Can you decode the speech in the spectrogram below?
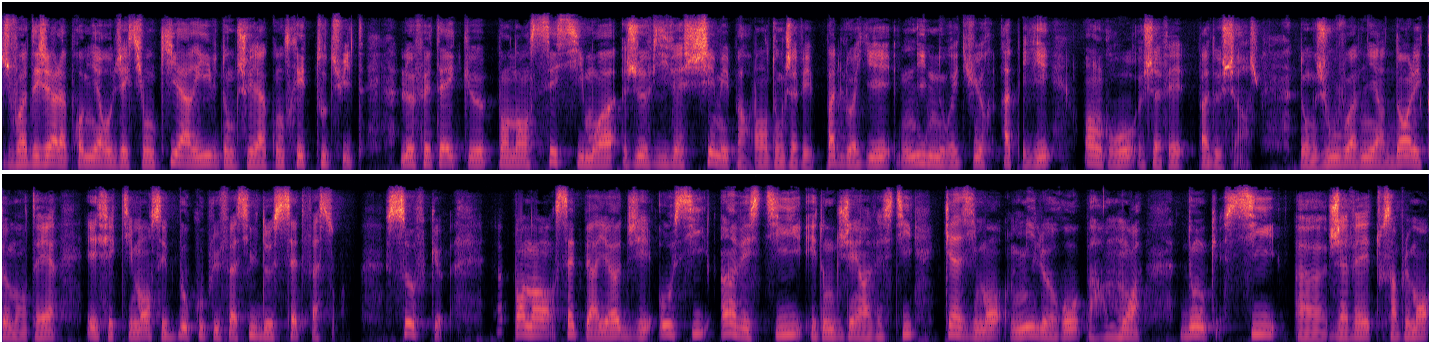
Je vois déjà la première objection qui arrive donc je vais la contrer tout de suite. Le fait est que pendant ces six mois, je vivais chez mes parents, donc j'avais pas de loyer ni de nourriture à payer. En gros, j'avais pas de charge. Donc je vous vois venir dans les commentaires. Effectivement, c'est beaucoup plus facile de cette façon. Sauf que pendant cette période, j'ai aussi investi et donc j'ai investi quasiment 1000 euros par mois. Donc si euh, j'avais tout simplement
